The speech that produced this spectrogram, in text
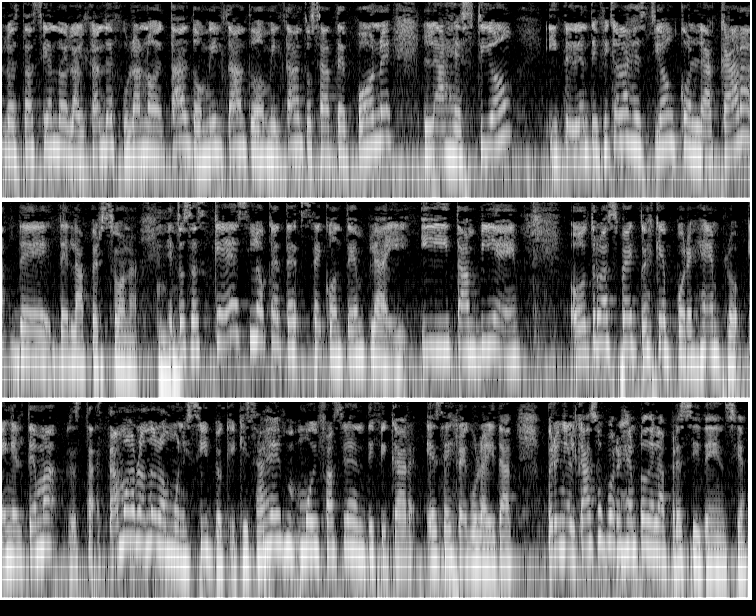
lo está haciendo el alcalde fulano de tal, dos mil tanto, dos mil tanto. O sea, te pone la gestión y te identifica la gestión con la cara de, de la persona. Entonces, ¿qué es lo que te- se contempla ahí? Y también, otro aspecto es que, por ejemplo, en el tema, está- estamos hablando de los municipios, que quizás es muy fácil identificar esa irregularidad, pero en el caso, por ejemplo, de la presidencia,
